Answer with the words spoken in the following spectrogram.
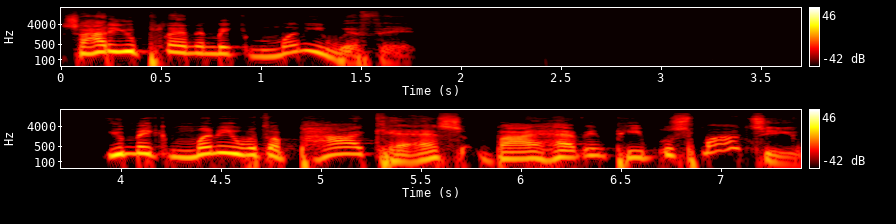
So how do you plan to make money with it? You make money with a podcast by having people sponsor you.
